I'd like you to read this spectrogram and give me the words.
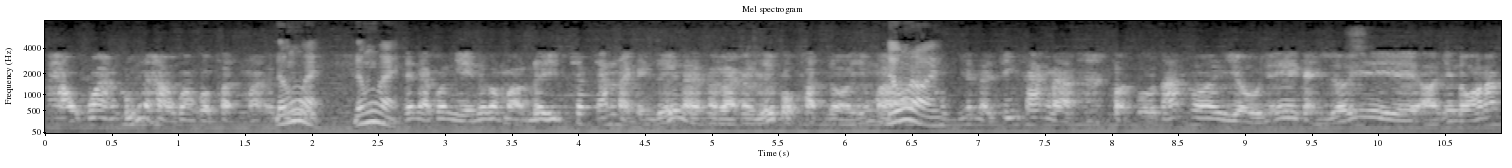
hào quang đúng là hào quang của Phật mà Đúng rồi, đúng rồi. thế là con nhìn nó con bảo đây chắc chắn là cảnh giới này là cảnh giới của Phật rồi nhưng mà Đúng rồi. không biết là chính xác là Phật Bồ Tát có nhiều những cái cảnh giới ở trên đó đó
